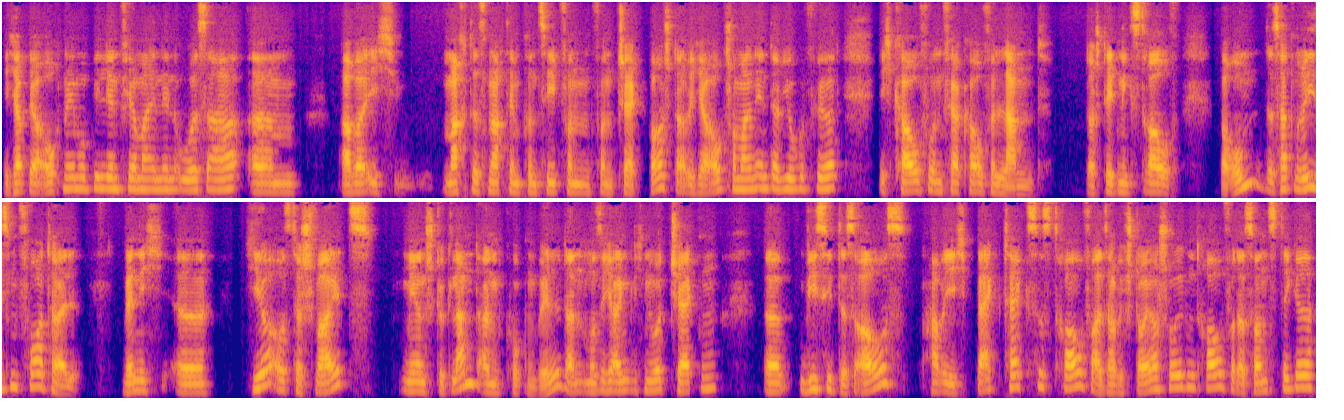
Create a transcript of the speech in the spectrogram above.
Ich habe ja auch eine Immobilienfirma in den USA, ähm, aber ich mache das nach dem Prinzip von, von Jack Bosch, da habe ich ja auch schon mal ein Interview geführt. Ich kaufe und verkaufe Land. Da steht nichts drauf. Warum? Das hat einen riesen Vorteil. Wenn ich äh, hier aus der Schweiz mir ein Stück Land angucken will, dann muss ich eigentlich nur checken, äh, wie sieht das aus? Habe ich Backtaxes drauf, also habe ich Steuerschulden drauf oder sonstige,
